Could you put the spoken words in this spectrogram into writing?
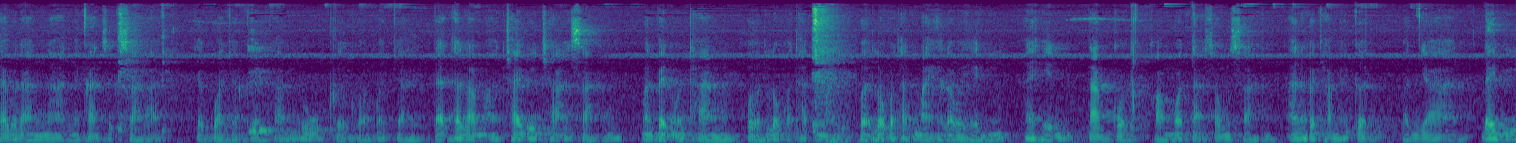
ช้เวลานานในการศึกษาจะกว่าจะเกิดความรู้เกิดความเข้าใจ แต่ถ้าเรามาใช้วิชาสารมันเป็นอนทางเปิดโลกทัศน์ใหม่ เปิดโลกทัศน์ใหม่ให้เราเห็นให้เห็นตามกฎของวัฏสงสาร อันนั้นก็ทำให้เกิดปัญญาได้ดี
